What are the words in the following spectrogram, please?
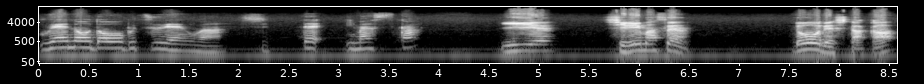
上野動物園は知っていますか？いいえ、知りません。どうでしたか？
